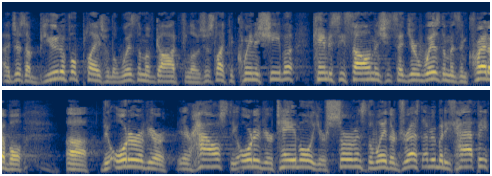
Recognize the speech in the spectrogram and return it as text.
a, just a beautiful place where the wisdom of God flows. Just like the Queen of Sheba came to see Solomon, she said, "Your wisdom is incredible. Uh, the order of your your house, the order of your table, your servants, the way they're dressed, everybody's happy.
